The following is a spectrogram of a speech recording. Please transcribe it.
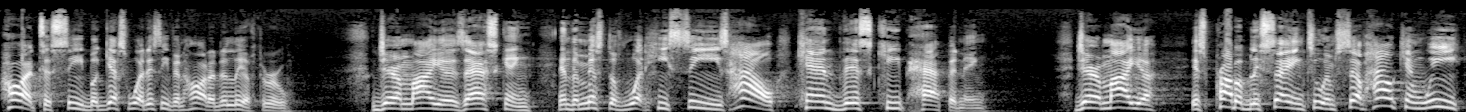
hard to see, but guess what? It's even harder to live through. Jeremiah is asking in the midst of what he sees, how can this keep happening? Jeremiah is probably saying to himself, how can we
